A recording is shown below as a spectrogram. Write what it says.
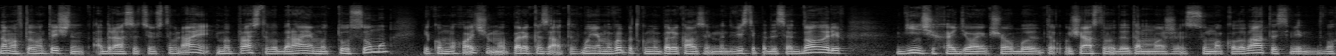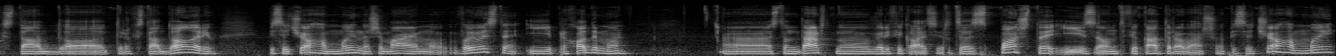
нам автоматично адресу цю вставляє, і ми просто вибираємо ту суму, яку ми хочемо переказати. В моєму випадку ми переказуємо 250 доларів. В інших IDO, якщо ви будете участвувати, там може сума коливатись від 200 до 300 доларів. Після чого ми нажимаємо вивести і приходимо е, стандартну верифікацію. Це з пошти і з аутентифікатора вашого. Після чого ми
